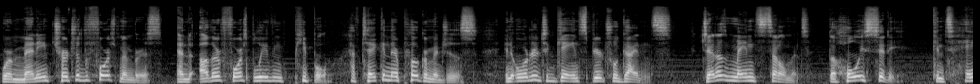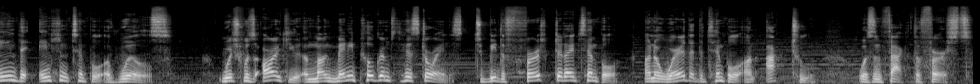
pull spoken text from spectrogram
where many Church of the Force members and other Force-believing people have taken their pilgrimages in order to gain spiritual guidance. Jedha's main settlement, the Holy City, contained the ancient Temple of Whills, which was argued among many pilgrims and historians to be the first Jedi temple, unaware that the temple on Ahch-To was in fact the first.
